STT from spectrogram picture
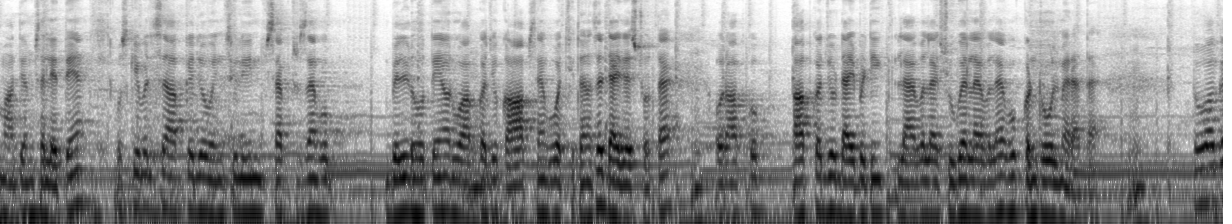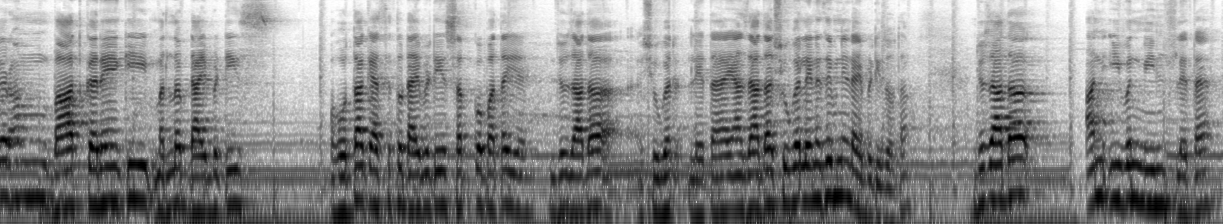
माध्यम से लेते हैं उसकी वजह से आपके जो इंसुलिन रिसेप्टर्स हैं वो बिल्ड होते हैं और वो आपका जो काप्स हैं वो अच्छी तरह से डाइजेस्ट होता है। और आपको आपका जो डायबिटिक लेवल है शुगर लेवल है वो कंट्रोल में रहता है हम्म। तो अगर हम बात करें कि मतलब डायबिटीज़ होता कैसे तो डायबिटीज़ सबको पता ही है। जो ज़्यादा शुगर लेता है या ज़्यादा शुगर लेने से भी नहीं डायबिटीज़ होता। जो ज़्यादा अनइवन मील्स लेता है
